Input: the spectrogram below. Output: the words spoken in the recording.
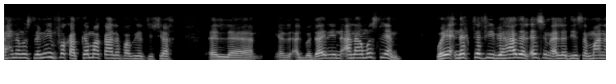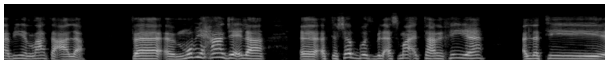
إحنا مسلمين فقط كما قال فضيلة الشيخ البديري أنا مسلم ونكتفي بهذا الاسم الذي سمانا به الله تعالى. فمو بحاجة إلى آه، التشبث بالأسماء التاريخية التي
